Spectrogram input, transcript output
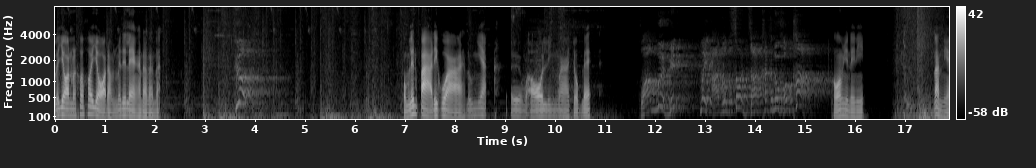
แล้วยอนมันค่อยๆหยอดอะมันไม่ได้แรงขนาดนั้นอะผมเล่นป่าดีกว่ารู้เงี้ย เออ เอาลิงมาจบแล้ว ความมืดมิดไม่อาจหลบซ่อนจากคันธนูของข้าเพราะว่ามันอยู่ในนี้ นั่นไง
